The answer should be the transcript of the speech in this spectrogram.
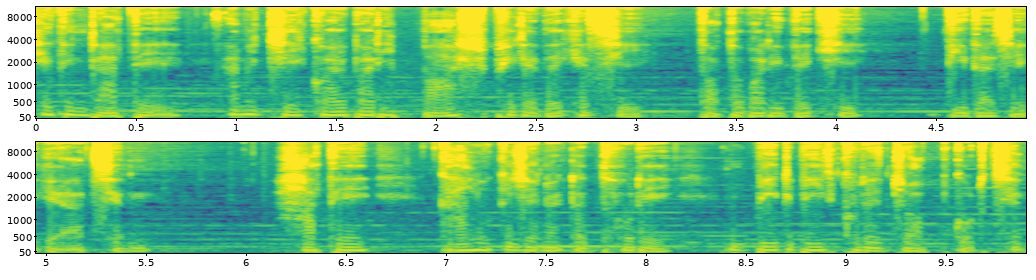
সেদিন রাতে আমি যে কয়বারই পাশ ফিরে দেখেছি, ততবারই দেখি দিদা জেগে আছেন। হাতে কালো কি যেন একটা ধরে বিড় করে জপ করছেন।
